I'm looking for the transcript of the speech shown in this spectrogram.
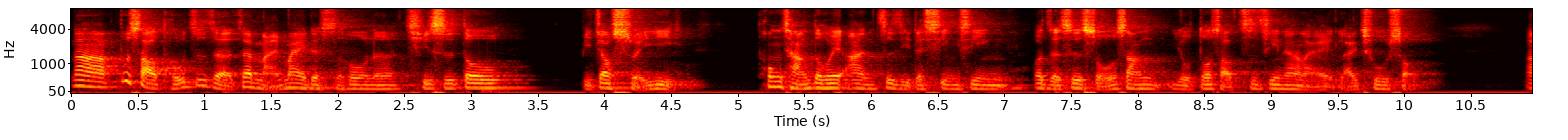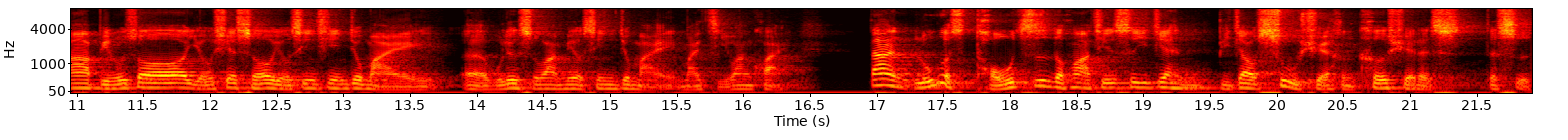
那不少投资者在买卖的时候呢，其实都比较随意，通常都会按自己的信心或者是手上有多少资金量来来出手。啊，比如说有些时候有信心就买呃五六十万，没有信心就买买几万块。但如果是投资的话，其实是一件比较数学很科学的事的事，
